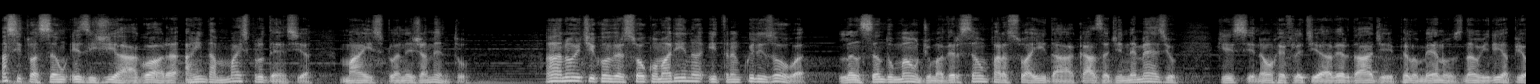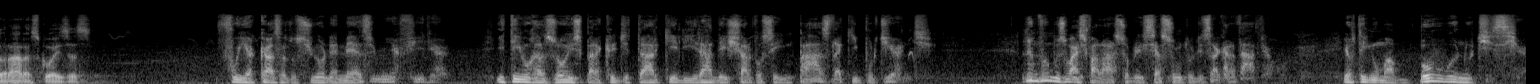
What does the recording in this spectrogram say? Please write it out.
A situação exigia agora ainda mais prudência, mais planejamento. À noite conversou com Marina e tranquilizou-a, lançando mão de uma versão para sua ida à casa de Nemésio que, se não refletia a verdade, pelo menos não iria piorar as coisas. Fui à casa do Sr. Nemésio, minha filha. E tenho razões para acreditar que ele irá deixar você em paz daqui por diante. Não vamos mais falar sobre esse assunto desagradável. Eu tenho uma boa notícia.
